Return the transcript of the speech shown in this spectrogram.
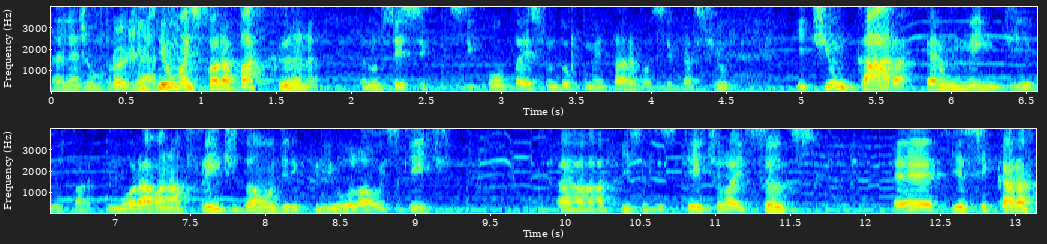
Ele né? tinha um projeto. E tem uma história bacana, eu não sei se, se conta isso no documentário, você que assistiu, que tinha um cara, que era um mendigo, cara, que morava na frente da onde ele criou lá o skate, a pista de skate lá em Santos, é, que esse cara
